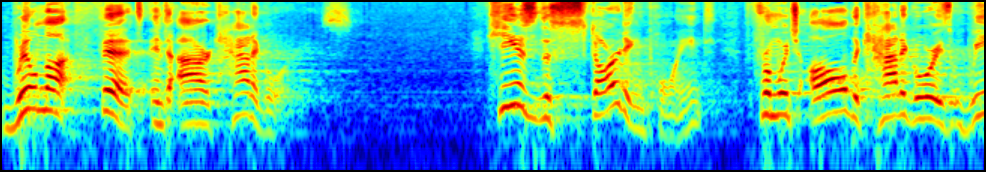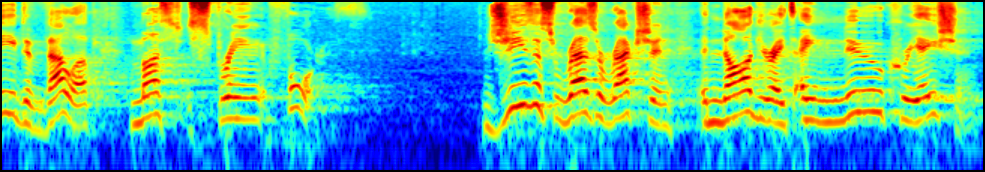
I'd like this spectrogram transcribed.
will not fit into our categories. He is the starting point from which all the categories we develop must spring forth. Jesus' resurrection inaugurates a new creation.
